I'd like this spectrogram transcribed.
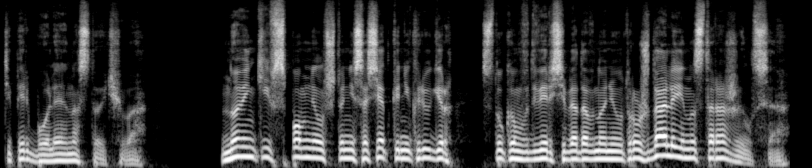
теперь более настойчиво. Новенький вспомнил, что ни соседка, ни Крюгер стуком в дверь себя давно не утруждали, и насторожился.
